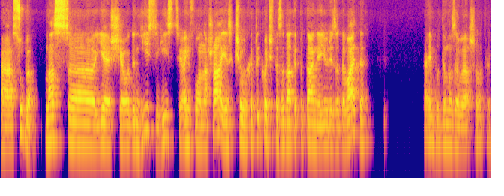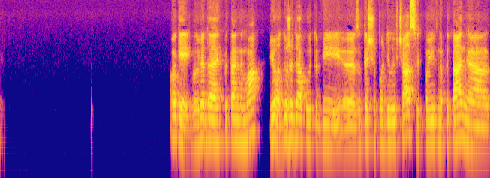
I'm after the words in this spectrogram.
А, супер. У нас е, є ще один гість, гість iPhone США. Якщо ви хочете задати питання, Юрій, задавайте, та й будемо завершувати. Окей, виглядає, як питань нема. Юра, дуже дякую тобі е, за те, що приділив час, відповів на питання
